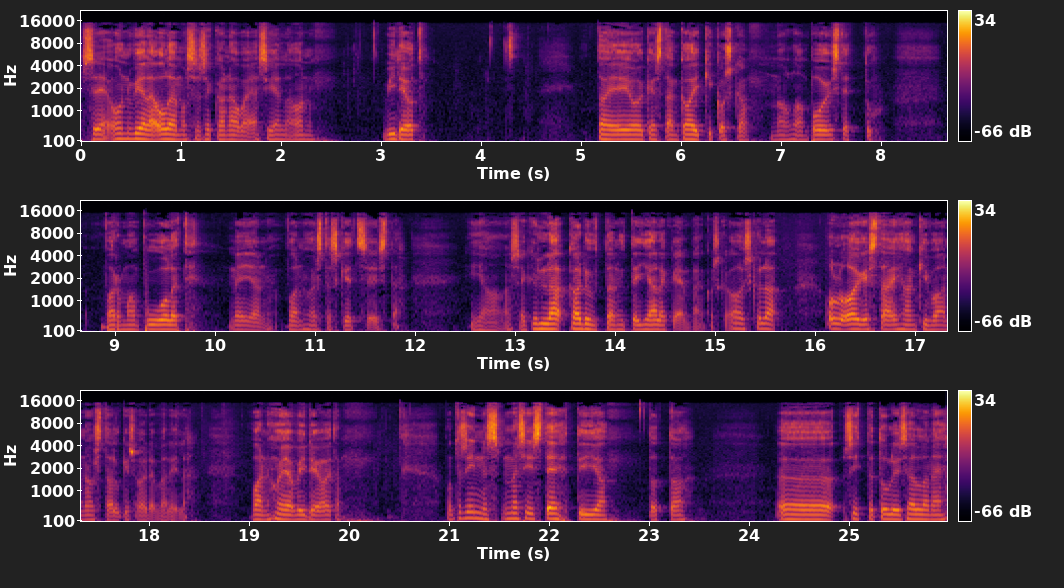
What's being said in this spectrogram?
se on vielä olemassa se kanava ja siellä on videot, tai ei oikeastaan kaikki, koska me ollaan poistettu varmaan puolet meidän vanhoista sketseistä. Ja se kyllä kaduttaa nyt jälkeenpäin, koska olisi kyllä ollut oikeastaan ihan kiva nostalgisoida välillä vanhoja videoita. Mutta sinne me siis tehtiin ja tota, öö, sitten tuli sellainen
